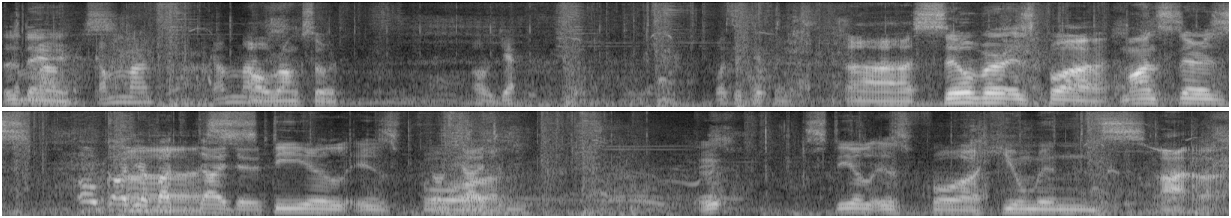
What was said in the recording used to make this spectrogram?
Let's come on, dance. come on, come on. Oh, wrong sword. Oh yeah. What's the difference? Uh, silver is for monsters. Oh god, you're about uh, to die, dude. Steel is for. Don't die to me. Uh, Steel is for humans uh, uh,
